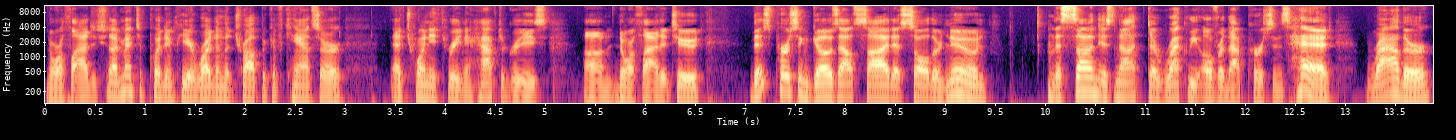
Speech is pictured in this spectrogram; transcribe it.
north latitude. I meant to put him here right in the Tropic of Cancer at 23 and a half degrees um, north latitude. This person goes outside at solar noon the sun is not directly over that person's head. Rather,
